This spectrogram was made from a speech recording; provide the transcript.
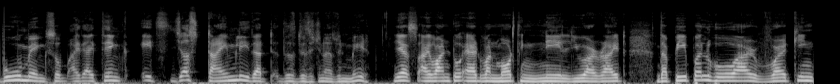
booming. So I, I think it's just timely that this decision has been made. Yes, I want to add one more thing, Neil. You are right. The people who are working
